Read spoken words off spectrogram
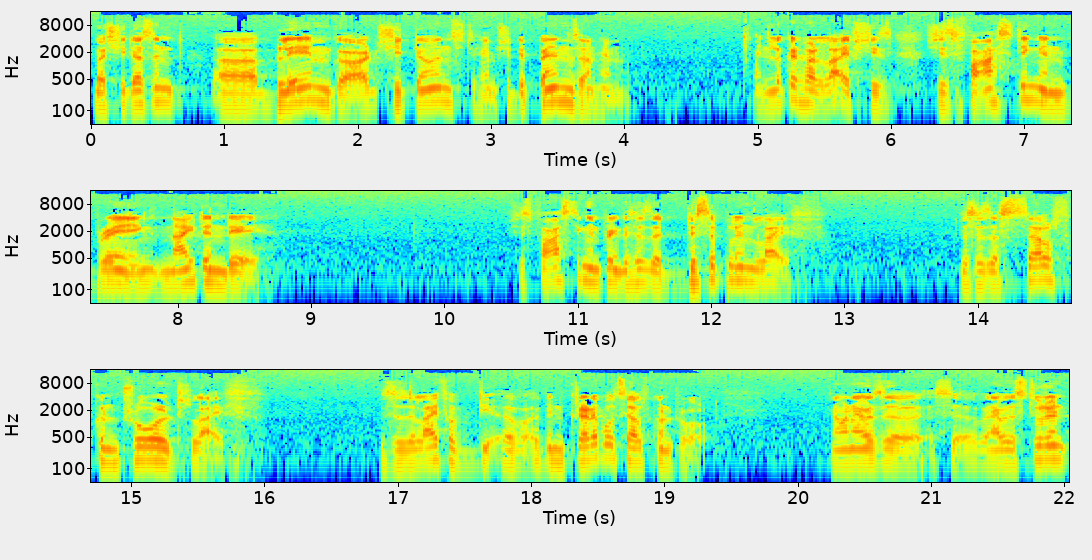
but she doesn't uh, blame God. She turns to Him. She depends on Him. And look at her life. She's, she's fasting and praying night and day. She's fasting and praying. This is a disciplined life. This is a self controlled life. This is a life of, of incredible self control. Now, when I was a, when I was a student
